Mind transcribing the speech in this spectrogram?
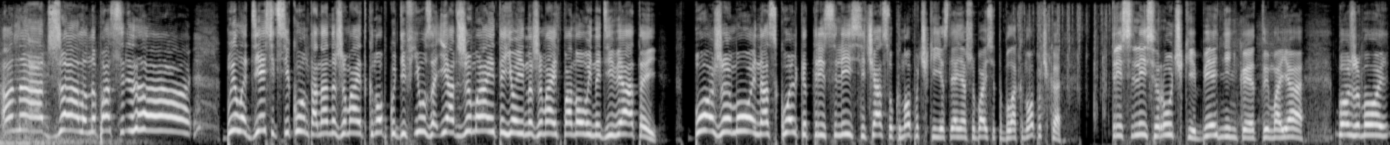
Она отжала на последний... Было 10 секунд, она нажимает кнопку дефьюза и отжимает ее, и нажимает по новой на девятой. Боже мой, насколько тряслись сейчас у кнопочки, если я не ошибаюсь, это была кнопочка тряслись ручки, бедненькая ты моя. Боже мой,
